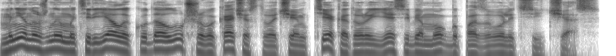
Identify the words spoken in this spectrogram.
мне нужны материалы куда лучшего качества, чем те, которые я себе мог бы позволить сейчас.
